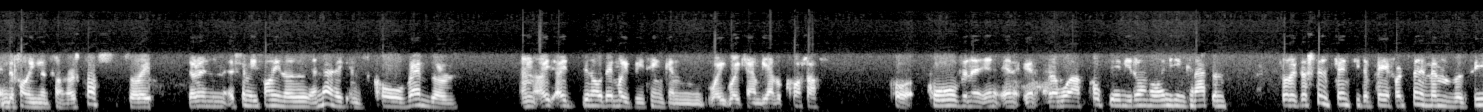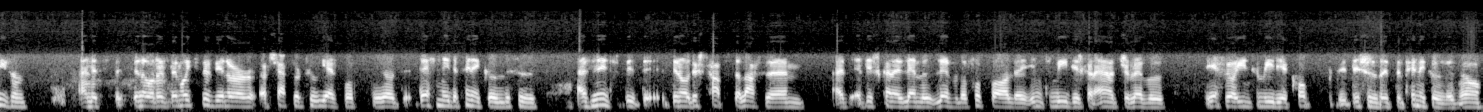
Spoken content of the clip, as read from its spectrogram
in the final in Turner's Cross. So they, they're in a semi-final and that against Cobh Ramblers. And I, I, you know, they might be thinking, why, why can't we have a cut-off Cobh in a, in, in, in a one-off cup game? You don't know anything can happen. So like, there's still plenty to play for. It's been a memorable season, and it's you know there, there might still be another a chapter two yet, but you know, definitely the pinnacle. This is as an you know this tops the lot um, at, at this kind of level level of football, the intermediate kind of amateur level the FAI Intermediate Cup. This is the, the pinnacle, you know.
